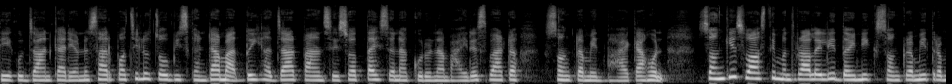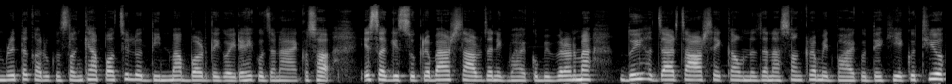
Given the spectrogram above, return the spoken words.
दिएको जानकारी अनुसार पछिल्लो चौबिस घण्टामा दुई हजार पाँच सय सत्ताइसजना कोरोना भाइरसबाट संक्रमित भएका हुन्। संघीय स्वास्थ्य मन्त्रालयले दैनिक संक्रमित र मृतकहरूको संख्या पछिल्लो दिनमा बढ्दै गइरहेको जनाएको छ। यसअघि शुक्रबार सार्वजनिक भएको विवरणमा दुई हजार चार सय एकाउन्न जना संक्रमित भएको देखिएको थियो।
